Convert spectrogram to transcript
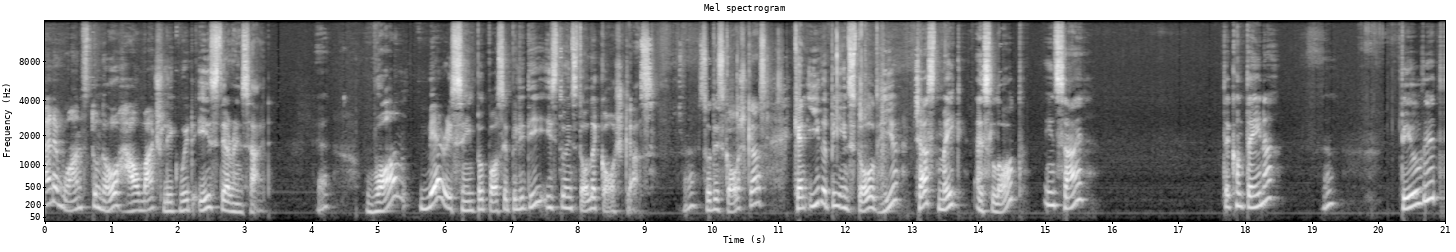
and I want to know how much liquid is there inside. Yeah? One very simple possibility is to install a gauge glass. Yeah? So this gauge glass can either be installed here, just make a slot inside the container, yeah? build it,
